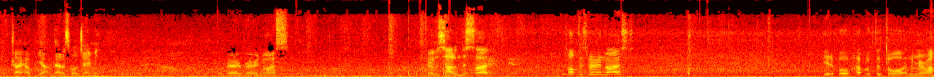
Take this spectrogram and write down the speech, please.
I'll try to help you out with that as well, Jamie. Um, very, very nice. Go the side on this side. Top is very nice. Beautiful. Have a look at the door and the mirror.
